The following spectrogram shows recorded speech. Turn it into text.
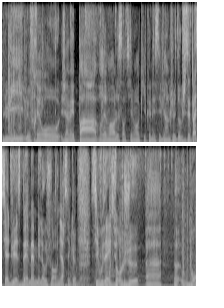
Lui, le frérot, j'avais pas vraiment le sentiment qu'il connaissait bien le jeu. Donc je sais pas s'il y a du SBMM, mais là où je veux revenir, c'est que si vous allez sur le jeu, euh, euh, bon,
